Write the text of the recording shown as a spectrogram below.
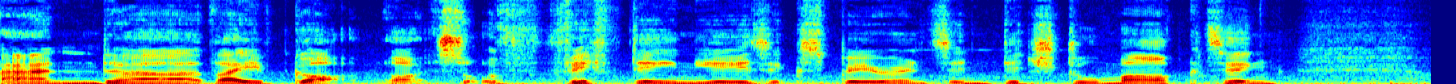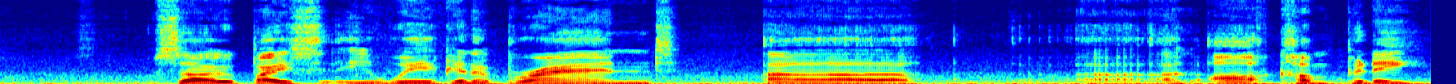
and uh, they've got like sort of 15 years experience in digital marketing. So basically, we're going to brand uh, uh, our company,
